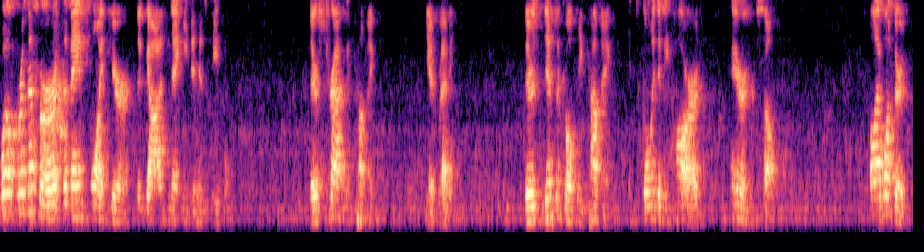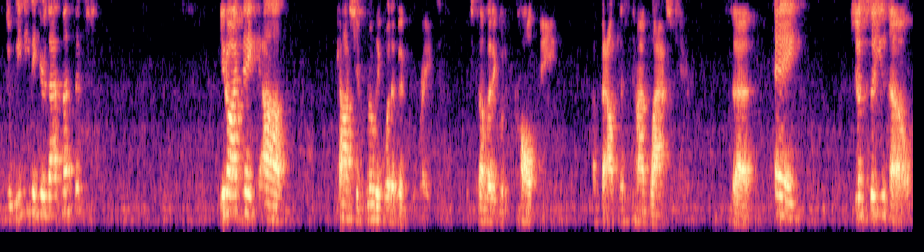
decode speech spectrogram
Well, remember the main point here that God is making to his people. There's traffic coming. Get ready. There's difficulty coming. It's going to be hard. Prepare yourself. Well, I wonder, do we need to hear that message? You know, I think, um, gosh, it really would have been great if somebody would have called me about this time last year said, hey, just so you know,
